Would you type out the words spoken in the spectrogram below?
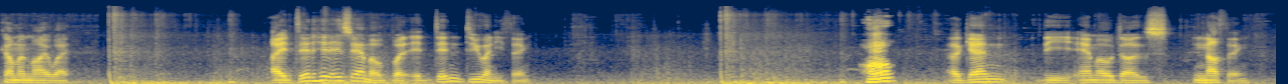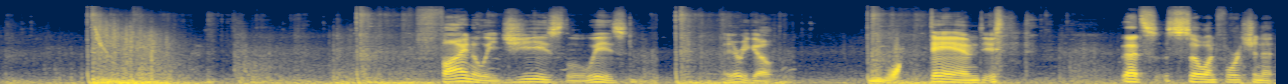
coming my way. I did hit his ammo, but it didn't do anything. Huh? Again, the ammo does nothing. Finally, jeez Louise. There we go. Damn, dude. That's so unfortunate.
